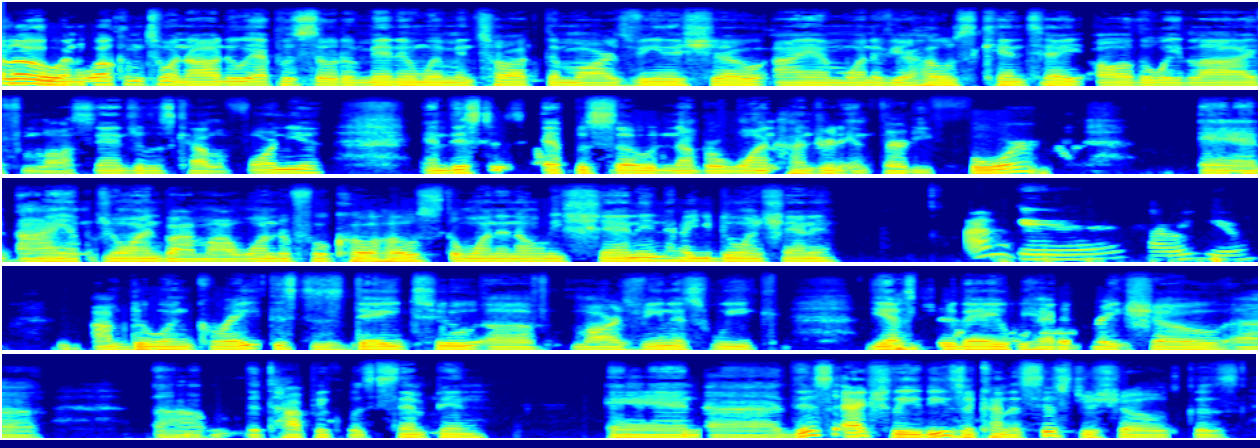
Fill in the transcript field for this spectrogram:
Hello, and welcome to an all new episode of Men and Women Talk, the Mars Venus Show. I am one of your hosts, Kente, all the way live from Los Angeles, California. And this is episode number 134. And I am joined by my wonderful co host, the one and only Shannon. How you doing, Shannon? I'm good. How are you? I'm doing great. This is day two of Mars Venus week. Yesterday, we had a great show. Uh, um, the topic was simping and uh, this actually these are kind of sister shows because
